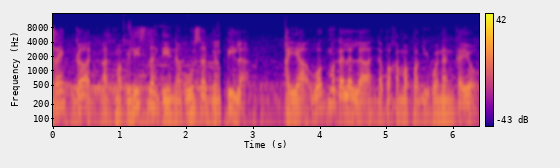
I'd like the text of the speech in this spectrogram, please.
Thank God at mabilis lang din ang usad ng pila. Kaya huwag mag-alala na baka mapag-iwanan kayo.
